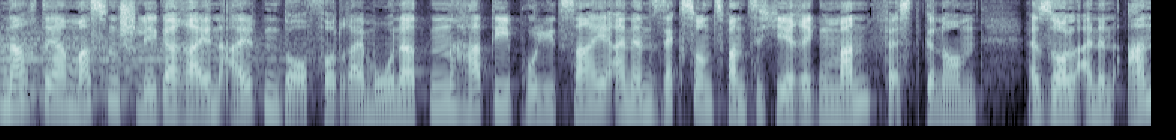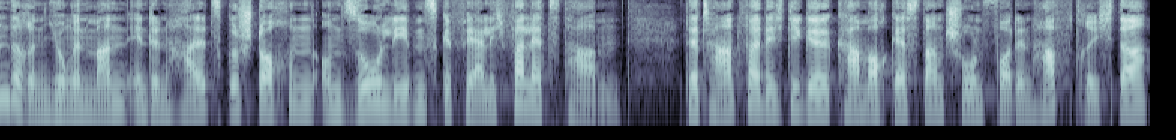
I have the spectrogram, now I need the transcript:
Nach der Massenschlägerei in Altendorf vor drei Monaten hat die Polizei einen 26-jährigen Mann festgenommen. Er soll einen anderen jungen Mann in den Hals gestochen und so lebensgefährlich verletzt haben. Der Tatverdächtige kam auch gestern schon vor den Haftrichter,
